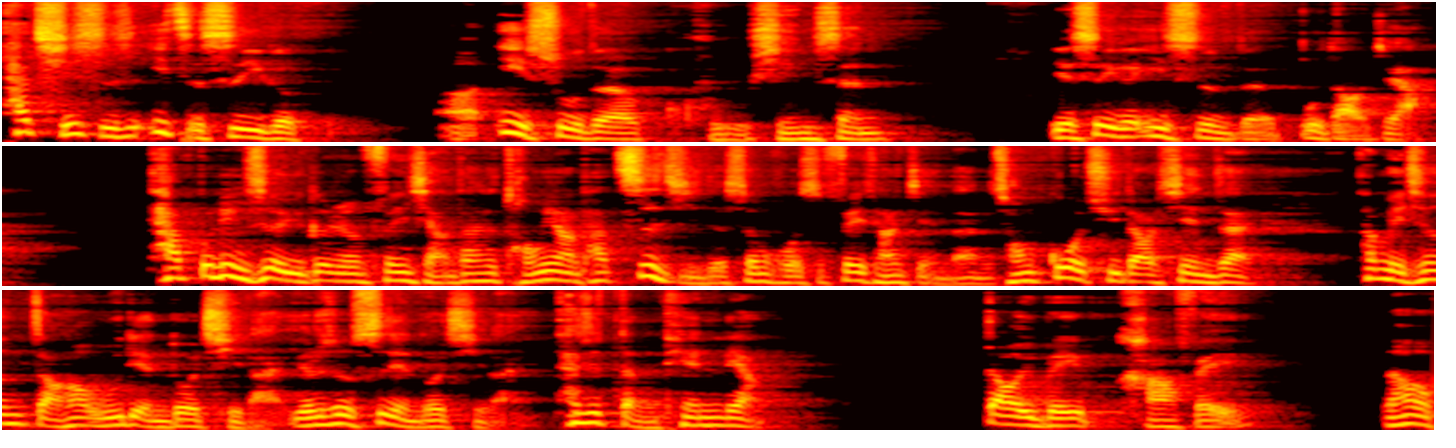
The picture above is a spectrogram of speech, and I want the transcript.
他其实是一直是一个啊艺术的苦行僧。也是一个艺术的布道家，他不吝啬于跟人分享，但是同样他自己的生活是非常简单的。从过去到现在，他每天早上五点多起来，有的时候四点多起来，他就等天亮，倒一杯咖啡，然后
